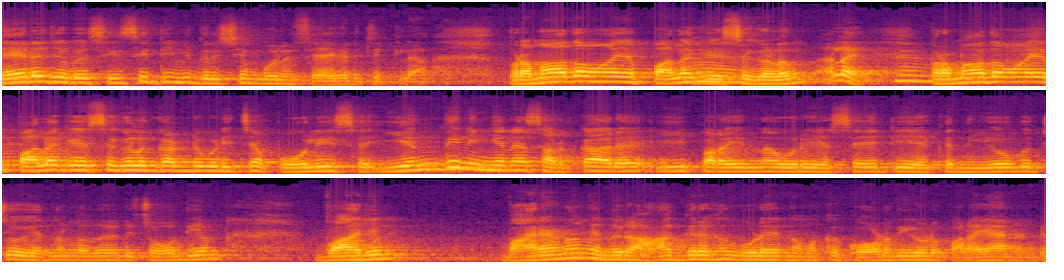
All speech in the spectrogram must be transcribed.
നേരെ ചൊവ്വെ സി സി ടി വി ദൃശ്യം പോലും ശേഖരിച്ചിട്ടില്ല. പ്രമാദമായ പല കേസുകളും അല്ലെ? പ്രമാദമായ പല കേസുകളും കണ്ടുപിടിച്ച പോലീസ് എന്തിനിങ്ങനെ സർക്കാർ ഈ പറയുന്ന ഒരു എസ് ഐ ടിയൊക്കെ നിയോഗിച്ചു എന്നുള്ളത് ഒരു ചോദ്യം വരും വരണം എന്നൊരു ആഗ്രഹം കൂടെ നമുക്ക് കോടതിയോട് പറയാനുണ്ട്.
